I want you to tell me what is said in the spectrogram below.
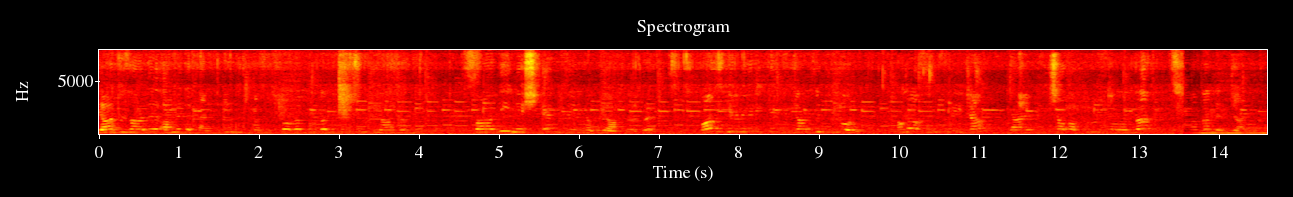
Yağcızade Ahmet Efendi bir buçuk asır sonra burada bir kişiyi uyandırdı. Sadi neşe üzerine uyandırdı. Bazı kelimeleri ilk kez duyacağınızı biliyorum. Ama bunu söyleyeceğim. Yani inşallah bunun sonunda ondan da rica ediyorum.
